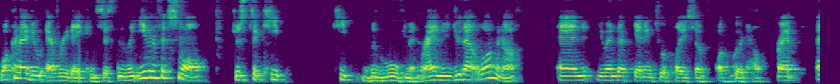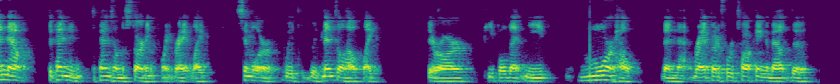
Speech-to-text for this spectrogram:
What can I do every day consistently, even if it's small, just to keep keep the movement, right? And you do that long enough and you end up getting to a place of, of good health, right? And now depending depends on the starting point, right? Like similar with with mental health, like there are people that need more help than that, right? But if we're talking about the,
